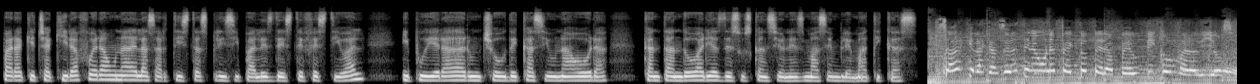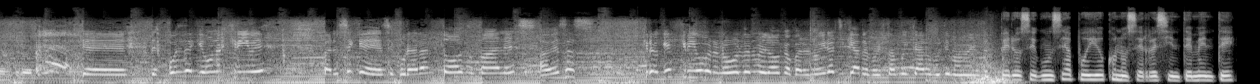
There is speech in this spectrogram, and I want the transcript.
para que Shakira fuera una de las artistas principales de este festival y pudiera dar un show de casi una hora, cantando varias de sus canciones más emblemáticas. Sabes que las canciones tienen un efecto terapéutico maravilloso, que después de que uno escribe parece que se curaran todos los males. A veces creo que escribo para no volverme loca, para no ir a chiquear porque está muy caro últimamente. Pero según se ha podido conocer recientemente,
